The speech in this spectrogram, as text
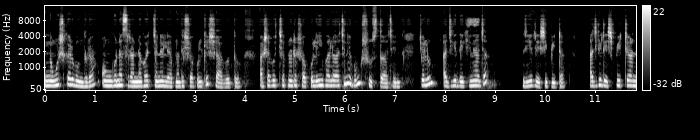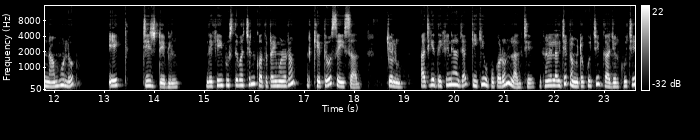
নমস্কার বন্ধুরা, অঙ্গনাস রান্নাঘর চ্যানেলে আপনাদের সকলকে স্বাগত। আশা করছি আপনারা সকলেই ভালো আছেন এবং সুস্থ আছেন। চলুন আজকে দেখে নেওয়া যাক আজকের রেসিপিটা আজকের রেসিপিটার নাম হলো এগ চিজ ডেভিল দেখেই বুঝতে পারছেন কতটাই মনোরম আর খেতেও সেই স্বাদ। চলুন আজকে দেখে নেওয়া যাক কী কী উপকরণ লাগছে। এখানে লাগছে টমেটো কুচি, গাজর কুচি,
